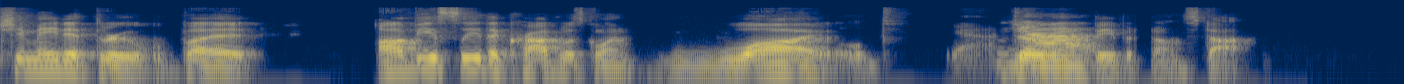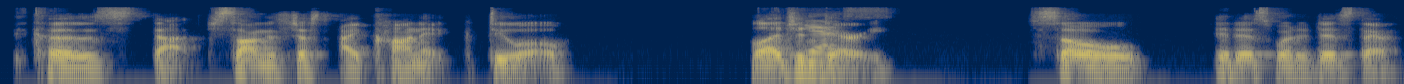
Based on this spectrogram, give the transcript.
she made it through but obviously the crowd was going wild Yeah. during Yeah. baby don't stop because that song is just iconic duo legendary so it is what it is there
